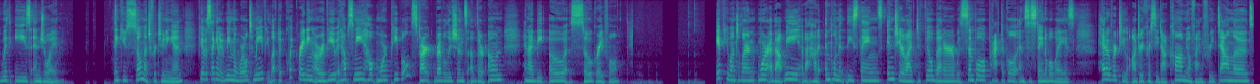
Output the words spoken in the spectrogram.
with ease and joy. Thank you so much for tuning in. If you have a second, it would mean the world to me if you left a quick rating or review. It helps me help more people start revolutions of their own, and I'd be oh so grateful. If you want to learn more about me, about how to implement these things into your life to feel better with simple, practical, and sustainable ways, head over to audreychristie.com. You'll find free downloads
